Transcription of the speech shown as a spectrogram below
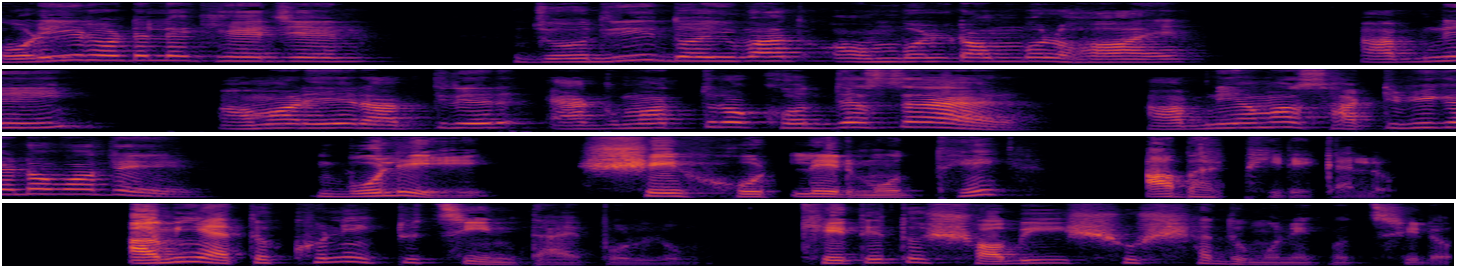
হরির হোটেলে খেয়েছেন। যদি দৈবাত অম্বল টম্বল হয় আপনি আমার এ রাত্রির একমাত্র খদ্দের স্যার। আপনি আমার সার্টিফিকেটও বটে। বলে সে হোটেলের মধ্যে আবার ফিরে গেল। আমি এতক্ষণে একটু চিন্তায় পড়লুম। খেতে তো সবই সুস্বাদু মনে হচ্ছিল।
